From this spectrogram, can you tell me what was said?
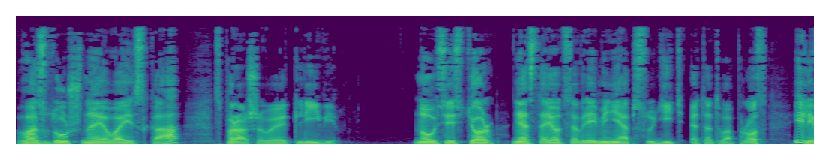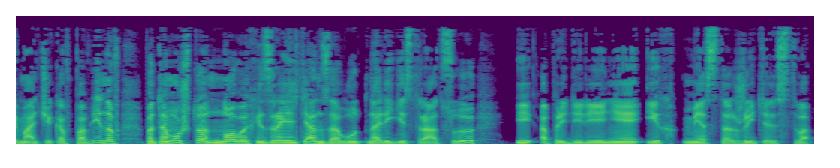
воздушные войска?» — спрашивает Ливи. Но у сестер не остается времени обсудить этот вопрос или мальчиков-павлинов, потому что новых израильтян зовут на регистрацию и определение их места жительства.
